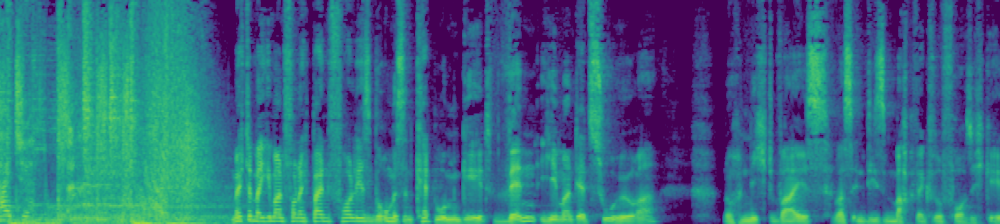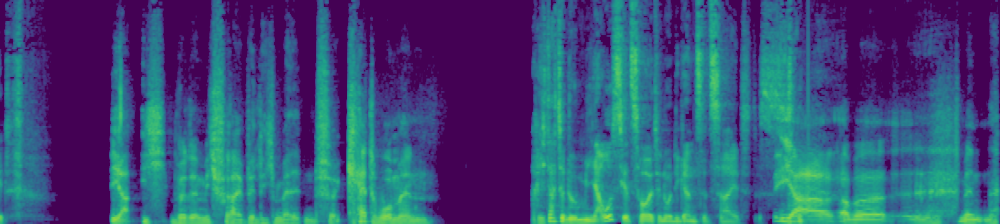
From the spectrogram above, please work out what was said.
Peitsche. Möchte mal jemand von euch beiden vorlesen, worum es in Catwoman geht, wenn jemand der Zuhörer noch nicht weiß, was in diesem Machwerk so vor sich geht? Ja, ich würde mich freiwillig melden für Catwoman. Ach, ich dachte, du miaust jetzt heute nur die ganze Zeit. Das ja, aber äh, wenn,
